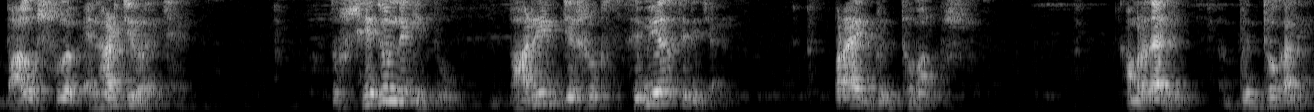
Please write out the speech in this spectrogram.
বালক সুলভ এনার্জি রয়েছে, তো সেজন্য কিন্তু বাড়ির যেসব সিনিয়র সিটিজেন প্রায় বৃদ্ধ মানুষ। আমরা জানি বৃদ্ধকালে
